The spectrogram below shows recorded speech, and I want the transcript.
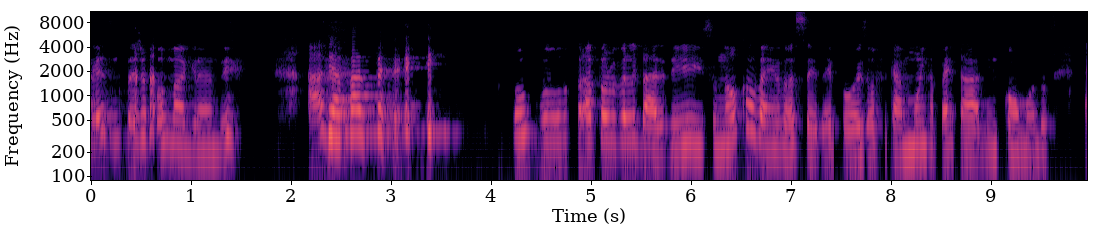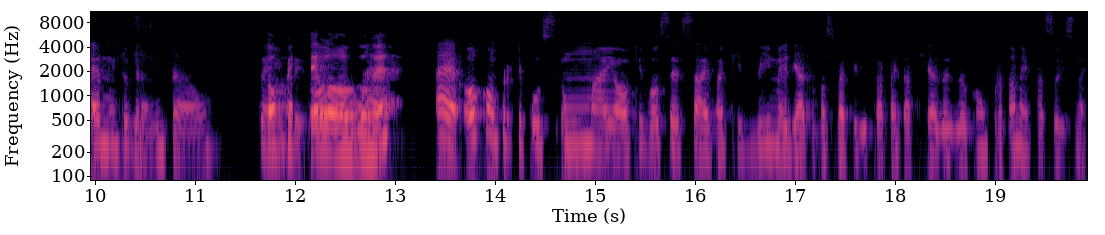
Mesmo que seja forma grande, a, Já passei. o- o- a probabilidade de isso não couber em você depois, ou ficar muito apertado, incômodo, é muito grande. Então, sempre. perder logo, né? É, ou compre, tipo, um maior que você saiba que de imediato você vai pedir para apertar, porque às vezes eu compro também, faço isso, né?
